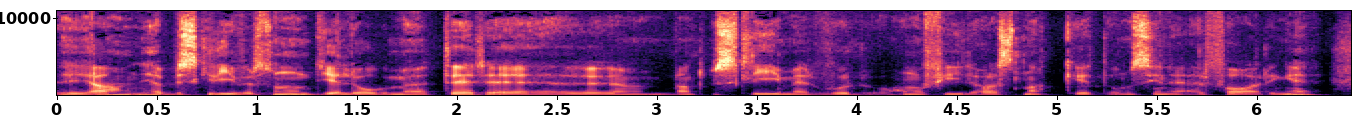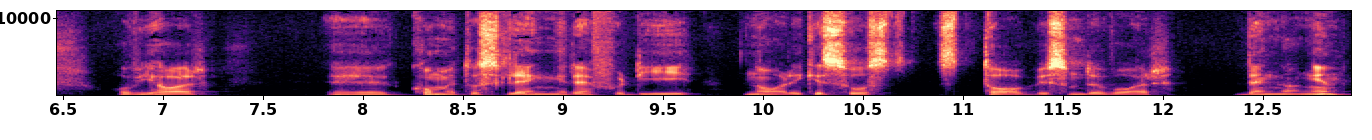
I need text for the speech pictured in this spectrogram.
Ja, jeg beskriver sånne dialogmøter eh, blant muslimer hvor homofile har snakket om sine erfaringer. Og vi har eh, kommet oss lengre fordi nå er det ikke så tabu som det var den gangen.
